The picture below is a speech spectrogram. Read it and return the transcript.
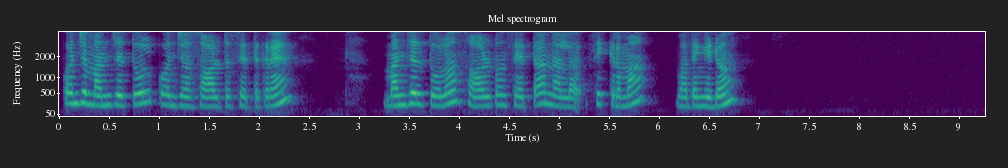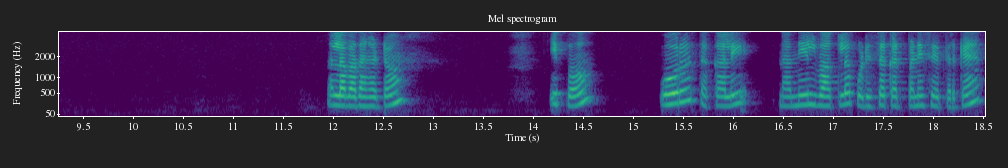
கொஞ்சம் மஞ்சள் கொஞ்சம் சால்ட்டும் சேர்த்துக்கிறேன். மஞ்சள் தூளும் சால்ட்டும் சேர்த்தா நல்லா சீக்கிரமாக வதங்கிடும். நல்லா வதங்கட்டும். இப்போது ஒரு தக்காளி நான் நீல் வாக்கில் பொடிசாக கட் பண்ணி சேர்த்துருக்கேன்.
